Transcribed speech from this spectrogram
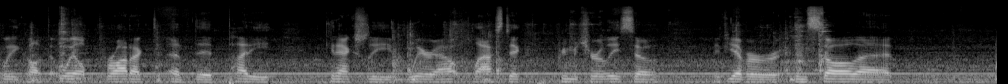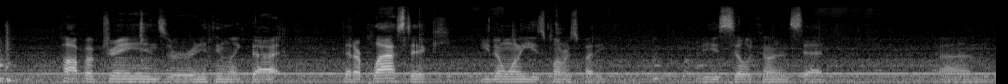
what do you call it? The oil product of the putty can actually wear out plastic prematurely. So if you ever install uh, pop-up drains or anything like that that are plastic, you don't want to use plumber's putty. You use silicone instead. Um,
